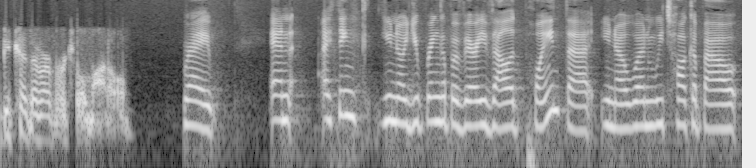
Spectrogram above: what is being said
because of our virtual model. Right. And I think, you know, you bring up a very valid point that, you know, when we talk about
